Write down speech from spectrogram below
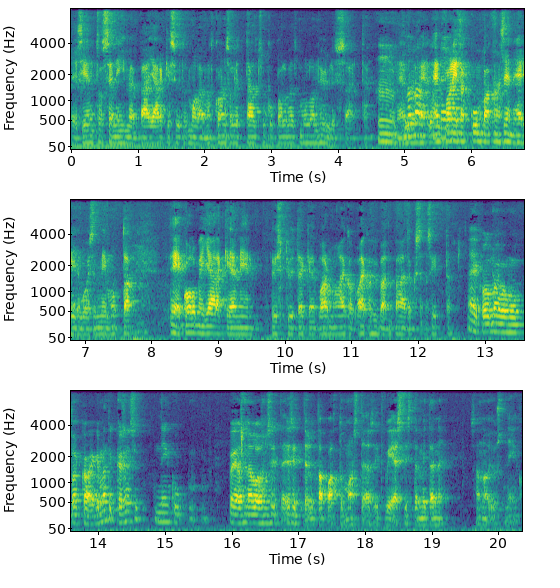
ei siihen nyt ole sen ihmeempää järkisyyttä, että molemmat konsolit tältä sukupolvelta mulla on hyllyssä. Että Mm. en, No mä- en, en niin. fanita kumpaakaan sen erityisesti, mutta E3 jälkeen niin pystyy tekemään varmaan aika, aika hyvän päätöksen sitten. Ei kolme voi muuttaa kaiken. Mä tykkäsin sit niinku PS4 sitten esittelytapahtumasta ja siitä viestistä, mitä ne sanoi just niinku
